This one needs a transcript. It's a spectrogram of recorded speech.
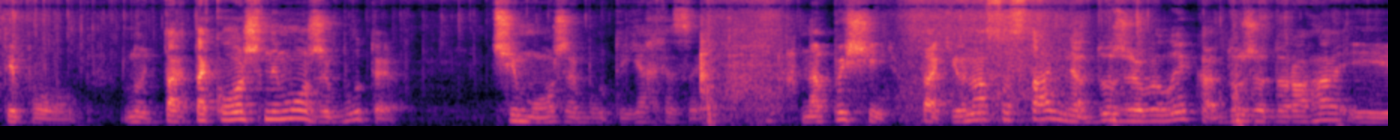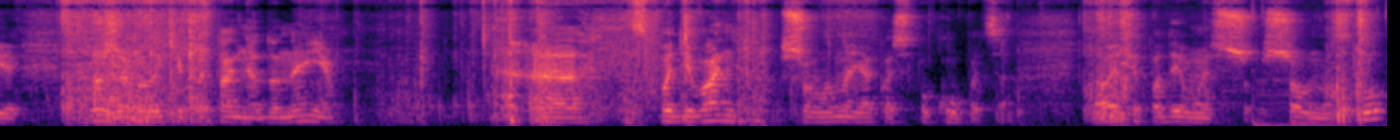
типу, ну, так, такого ж не може бути. Чи може бути, я хз. Напишіть. Так, і у нас остання дуже велика, дуже дорога і дуже великі питання до неї. Е, сподівань, що воно якось окупиться. Давайте подивимось, що, в нас тут.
